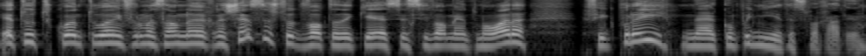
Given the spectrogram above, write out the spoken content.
É tudo quanto a informação na Renascença. Estou de volta daqui a sensivelmente uma hora. Fique por aí, na companhia da sua rádio.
